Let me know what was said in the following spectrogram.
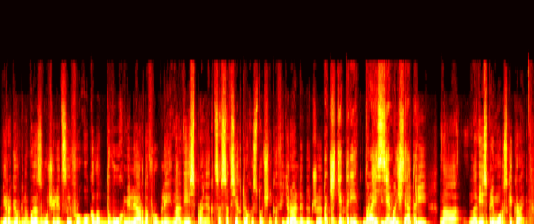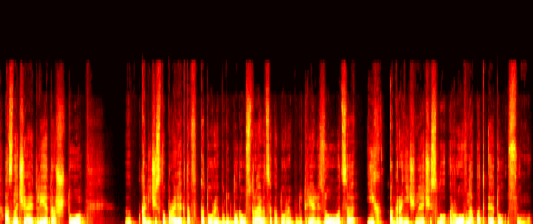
Вера Георгиевна, вы озвучили цифру около 2 миллиардов рублей на весь проект, со всех трех источников, федеральный бюджет. Почти 3, 2,7. Почти 3 на, на весь Приморский край. Означает ли это, что количество проектов, которые будут благоустраиваться, которые будут реализовываться, их ограниченное число ровно под эту сумму.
